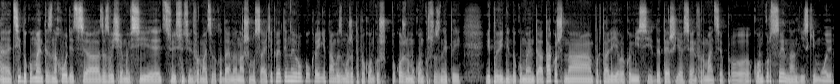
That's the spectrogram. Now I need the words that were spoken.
Е, Ці документи знаходяться зазвичай. Ми всі цю всю цю інформацію викладаємо на нашому сайті Креативна Європа Україні. Там ви зможете по конкурс, по кожному конкурсу знайти відповідні документи, а також на порталі Єврокомісії, де теж є вся інформація про конкурси на англійській мові.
